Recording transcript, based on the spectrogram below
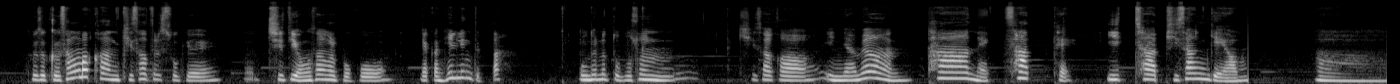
그래서 그 삭막한 기사들 속에 GD 영상을 보고 약간 힐링됐다? 오늘은 또 무슨 기사가 있냐면, 탄핵, 사태, 2차 비상계엄. 아.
